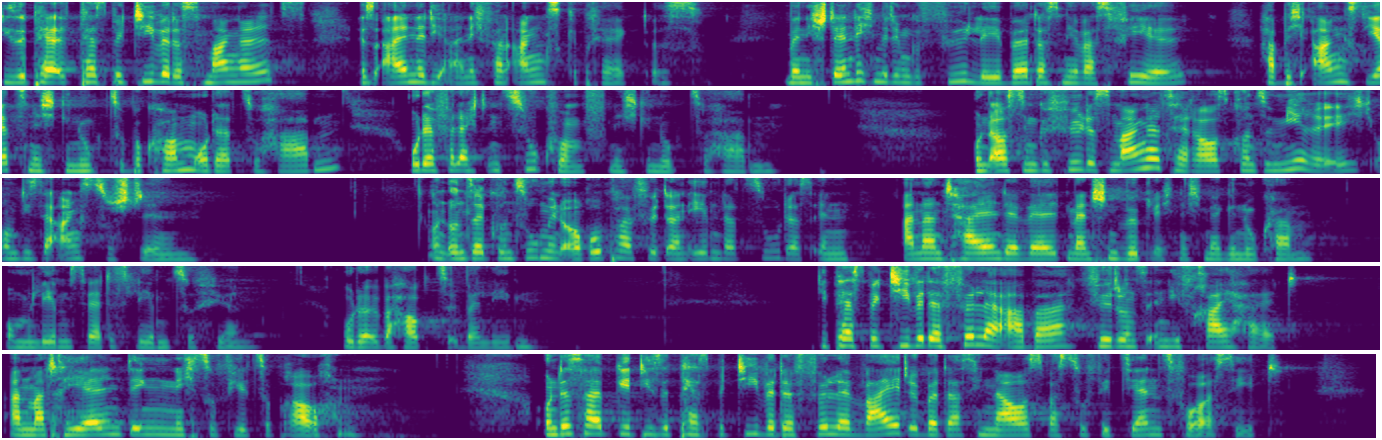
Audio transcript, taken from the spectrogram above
Diese Perspektive des Mangels ist eine, die eigentlich von Angst geprägt ist. Wenn ich ständig mit dem Gefühl lebe, dass mir was fehlt, habe ich Angst, jetzt nicht genug zu bekommen oder zu haben oder vielleicht in Zukunft nicht genug zu haben. Und aus dem Gefühl des Mangels heraus konsumiere ich, um diese Angst zu stillen. Und unser Konsum in Europa führt dann eben dazu, dass in anderen Teilen der Welt Menschen wirklich nicht mehr genug haben, um ein lebenswertes Leben zu führen oder überhaupt zu überleben. Die Perspektive der Fülle aber führt uns in die Freiheit, an materiellen Dingen nicht so viel zu brauchen. Und deshalb geht diese Perspektive der Fülle weit über das hinaus, was Suffizienz vorsieht.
